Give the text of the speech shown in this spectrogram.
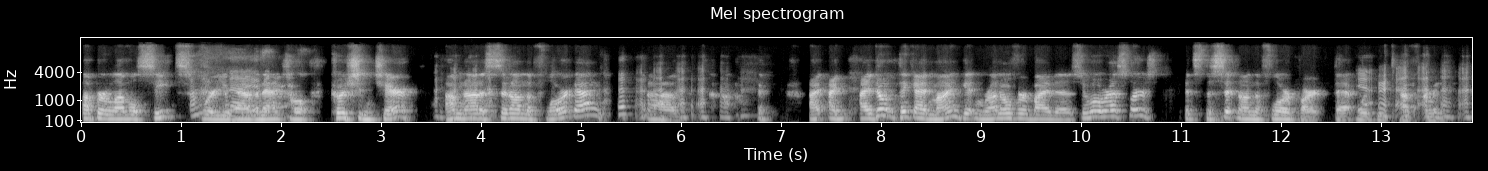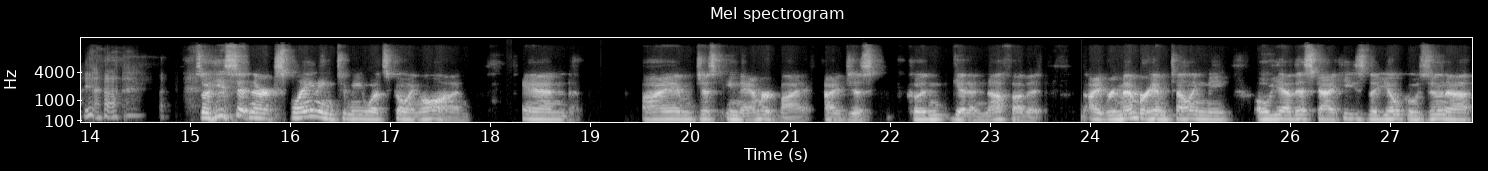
upper level seats Oh, where you have an actual cushion chair. I'm not a sit on the floor guy. Uh, I, I, I don't think I'd mind getting run over by the sumo wrestlers. It's the sitting on the floor part that would be tough for me. Yeah. So he's sitting there explaining to me what's going on, and I am just enamored by it. I just couldn't get enough of it. I remember him telling me, "Oh yeah, this guy, he's the Yokozuna,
